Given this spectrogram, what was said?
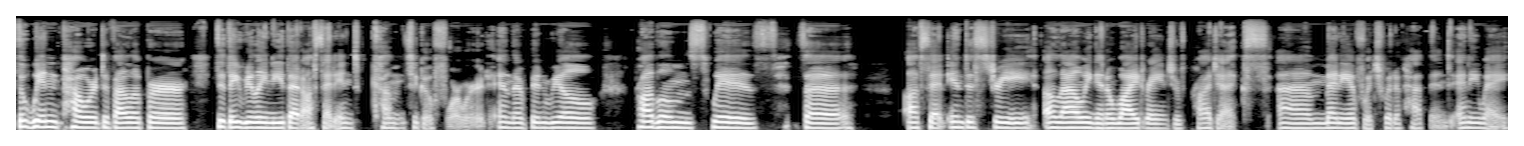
the wind power developer, did they really need that offset income to go forward? And there have been real problems with the offset industry allowing in a wide range of projects, um, many of which would have happened anyway.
